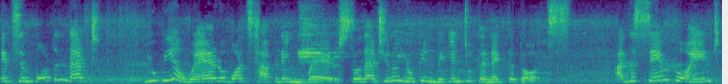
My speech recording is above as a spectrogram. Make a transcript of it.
it's important that you be aware of what's happening where so that you know you can begin to connect the dots. At the same point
